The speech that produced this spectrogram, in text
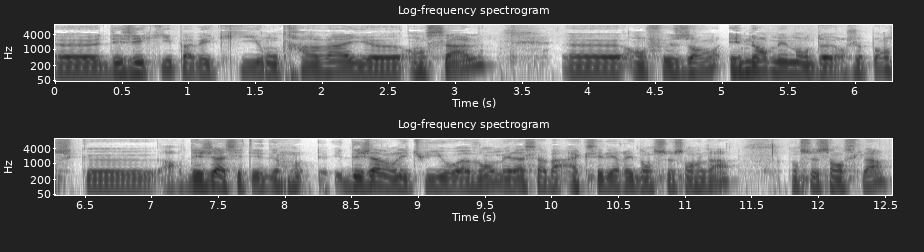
euh, des équipes avec qui on travaille euh, en salle en faisant énormément d'heures. Je pense que alors déjà c'était déjà dans les tuyaux avant, mais là ça va accélérer dans ce sens-là. Dans ce sens-là,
